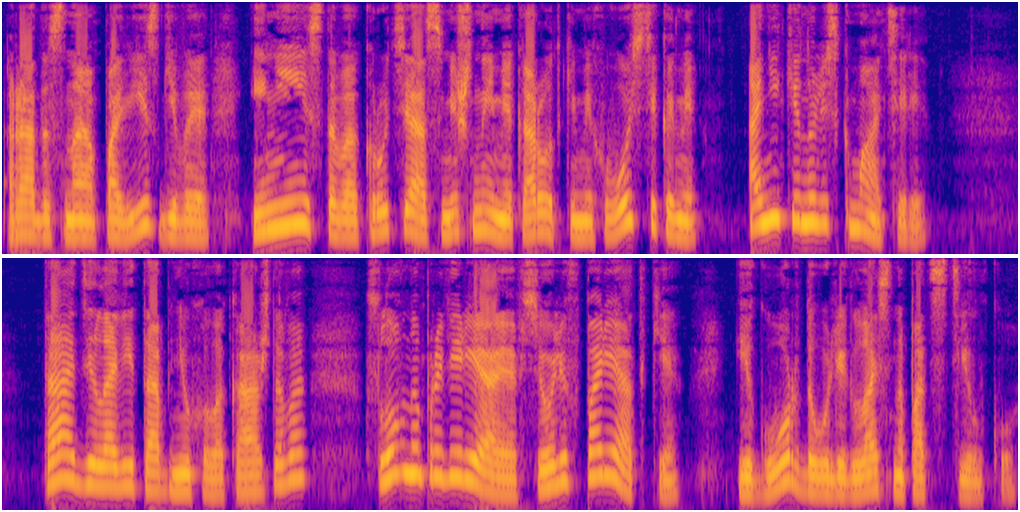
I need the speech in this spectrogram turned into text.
Радостно повизгивая и неистово крутя смешными короткими хвостиками, они кинулись к матери. Та деловито обнюхала каждого, словно проверяя, все ли в порядке, и гордо улеглась на подстилку.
